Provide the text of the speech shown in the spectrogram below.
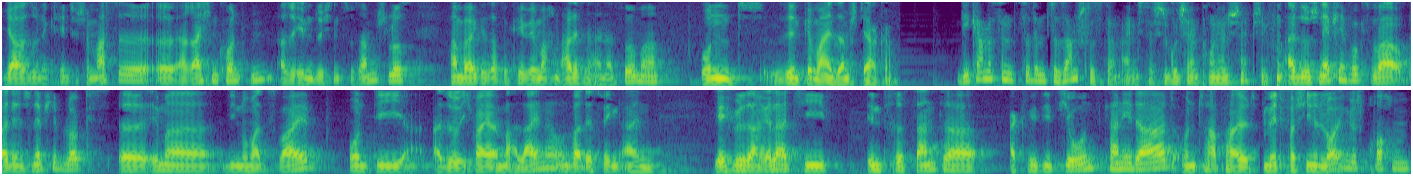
ja so eine kritische Masse äh, erreichen konnten, also eben durch den Zusammenschluss, haben wir halt gesagt, okay, wir machen alles in einer Firma und sind gemeinsam stärker. Wie kam es denn zu dem Zusammenschluss dann eigentlich zwischen Gutscheinpony und Schnäppchenfuchs? Also Schnäppchenfuchs war bei den Schnäppchenblogs äh, immer die Nummer zwei und die, also ich war ja immer alleine und war deswegen ein, ja ich würde sagen, relativ interessanter Akquisitionskandidat und habe halt mit verschiedenen Leuten gesprochen,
